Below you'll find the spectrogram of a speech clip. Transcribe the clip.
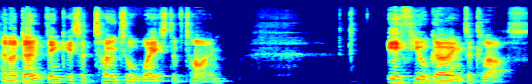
and I don't think it's a total waste of time if you're going to class.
